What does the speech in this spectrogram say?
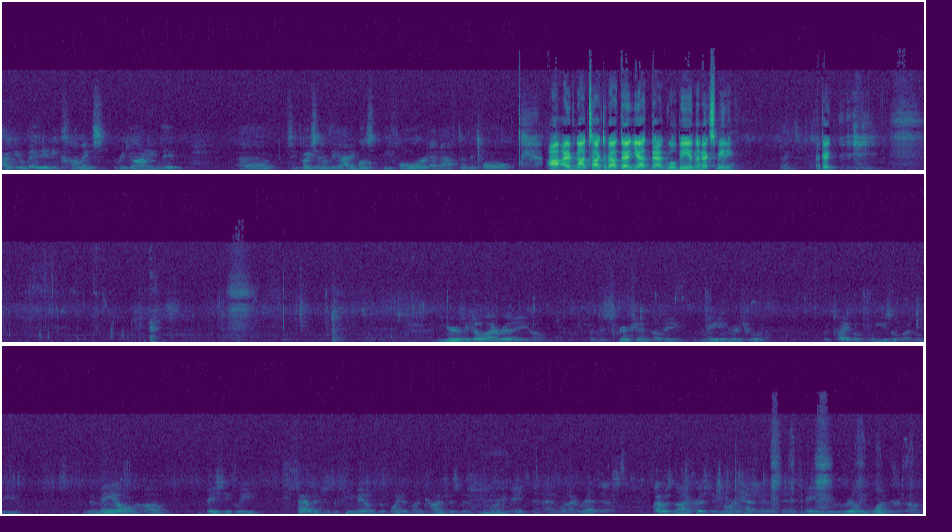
Have you made any comments regarding the uh, situation of the animals before and after the fall? Uh, I have not talked about that yet. That will be in the next meeting. Thanks. Okay? Years ago, I read a, um, a description of a mating ritual, a type of weasel, I believe. The male, um, basically savages the female to the point of unconsciousness before he mates. And, and when I read this, I was not a Christian nor an Adventist, and it made me really wonder about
